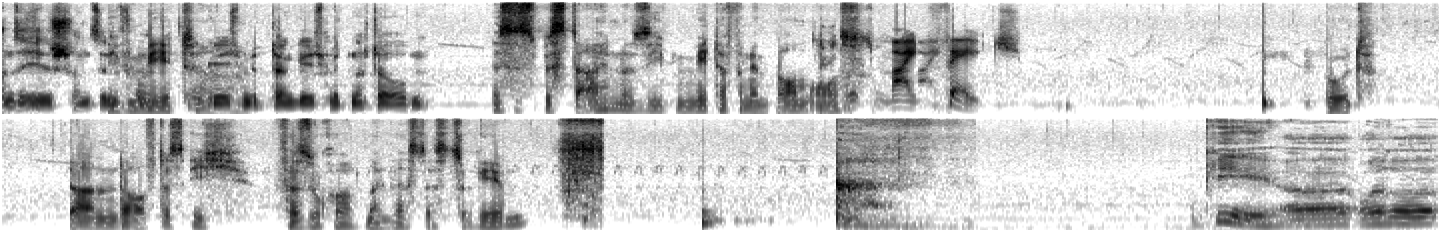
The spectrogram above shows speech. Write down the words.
An sich ist es schon sinnvoll. Meter. Dann gehe ich, mit- dann geh ich mit nach da oben. Es ist bis dahin nur sieben Meter von dem Baum Das aus. ist mein Feld. Gut. Dann darauf, dass ich versuche, mein Bestes zu geben. Okay, äh, eure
